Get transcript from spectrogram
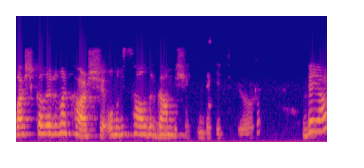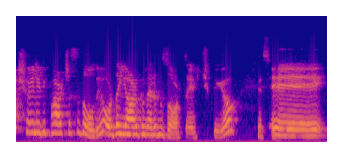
başkalarına karşı onu bir saldırgan bir şekilde getiriyorum. Veya şöyle bir parçası da oluyor. Orada yargılarımız ortaya çıkıyor. Ee,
